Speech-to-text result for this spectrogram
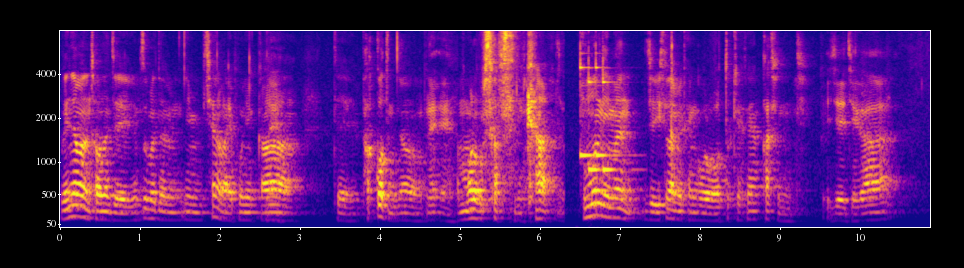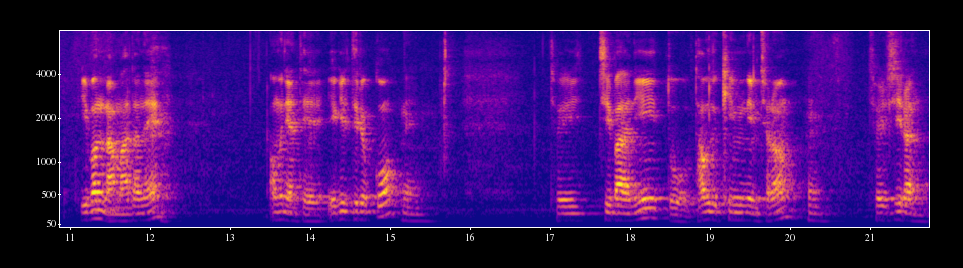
왜냐면 저는 이제 영수발드님 채널 많이 보니까 이제 봤거든요. 네, 네. 안 물어볼 수 없으니까 부모님은 이제 이슬람이 된 걸 어떻게 생각하시는지. 이제 제가 이번 라마단에 어머니한테 얘기를 드렸고 네. 저희 집안이 또 다우드 킴님처럼 네. 절실한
